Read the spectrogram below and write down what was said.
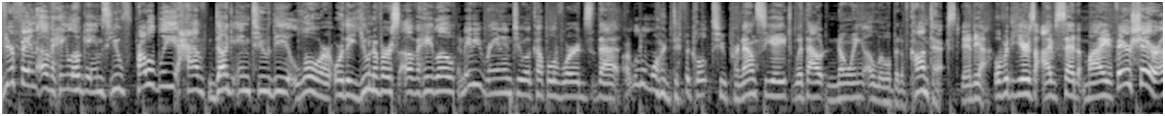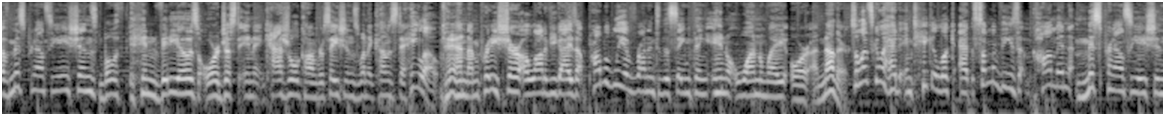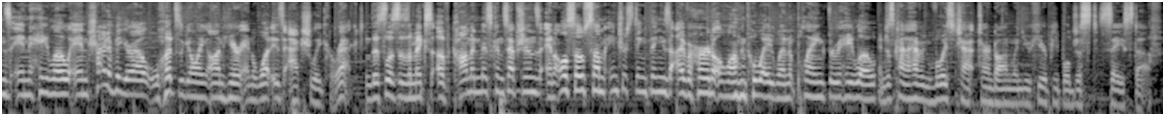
If you're a fan of Halo games, you've probably have dug into the lore or the universe of Halo and maybe ran into a couple of words that are a little more difficult to pronunciate without knowing a little bit of context. And yeah, over the years, I've said my fair share of mispronunciations, both in videos or just in casual conversations when it comes to Halo. And I'm pretty sure a lot of you guys probably have run into the same thing in one way or another. So let's go ahead and take a look at some of these common mispronunciations in Halo and try to figure out what's going on here and what is actually correct. This list is a mix of common misconceptions and also some interesting things I've heard along the way when playing through Halo and just kind of having voice chat turned on when you hear people just say stuff.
